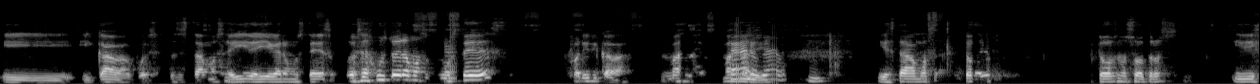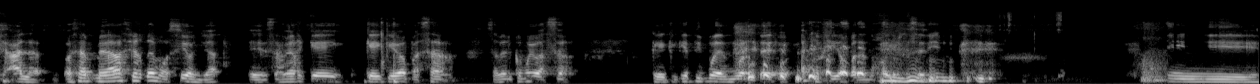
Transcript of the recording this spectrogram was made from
y, y Cava, pues. Entonces estábamos ahí, de ahí llegaron ustedes. O sea, justo éramos ustedes, Farid y Cava. Más, más Claro, nadie. claro. Y estábamos todos, todos nosotros. Y dije, ala, o sea, me daba cierta emoción ya, eh, saber qué, qué, qué iba a pasar, saber cómo iba a ser, qué, qué, qué tipo de muerte ha escogido para nosotros ese día. Y,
